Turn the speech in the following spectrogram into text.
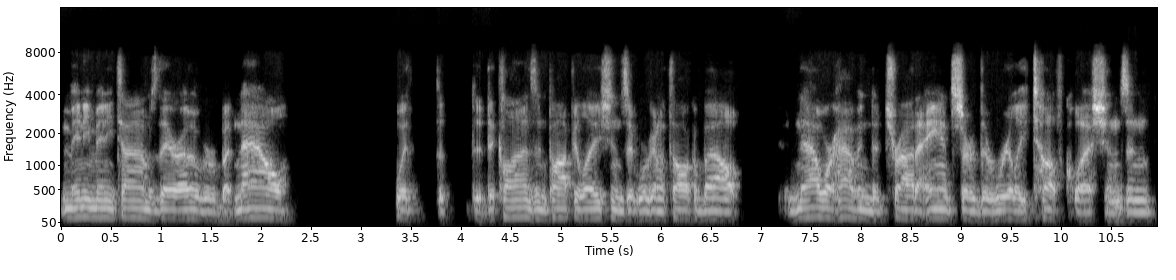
many many times there over. But now with the, the declines in populations that we're going to talk about, now we're having to try to answer the really tough questions and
